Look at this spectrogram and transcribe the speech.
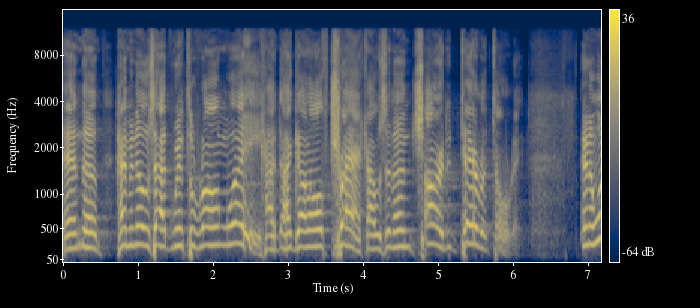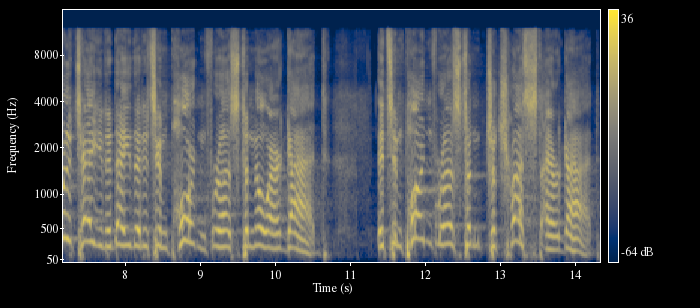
And uh, how many knows I went the wrong way? I, I got off track. I was in uncharted territory. And I want to tell you today that it's important for us to know our God. It's important for us to, to trust our God.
